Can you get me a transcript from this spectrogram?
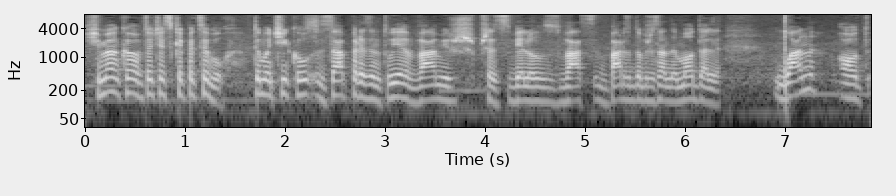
Siemanko, witajcie w sklepie Cybuch. W tym odcinku zaprezentuję Wam już przez wielu z Was bardzo dobrze znany model One od y,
